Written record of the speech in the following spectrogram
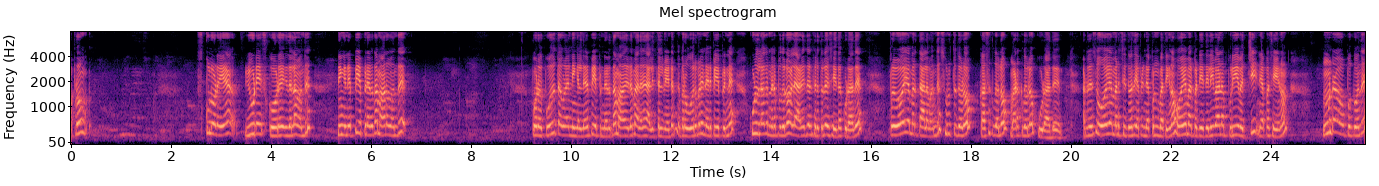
அப்புறம் ஸ்கூலோடைய யூடேஸ் கோடு இதெல்லாம் வந்து நீங்கள் நெப்பிய பிறகு தான் மாணவர் வந்து ஒரு பொது தகவலை நீங்கள் நிரப்பிய பின்னர் தான் மாணவரிடம் அதனை அளித்தல் வேண்டும். அப்புறம் ஒரு முறை நிரப்பிய பின்னே கூடுதலாக நிரப்புதலோ அல்லது அழைத்தல் திருத்தலோ செய்யக்கூடாது அப்புறம் ஓஎம்ஆர் வந்து சுருத்துதலோ கசுக்குதலோ மடக்குதலோ கூடாது. அடுத்து ஓஎம்ஆர் சீட் வந்து எப்படி நெப்பணும்னு பார்த்தீங்கன்னா ஓஎம்ஆர் பற்றிய தெளிவான புரிய வச்சு நெப்ப செய்யணும். மூன்றாம் வகுப்புக்கு வந்து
